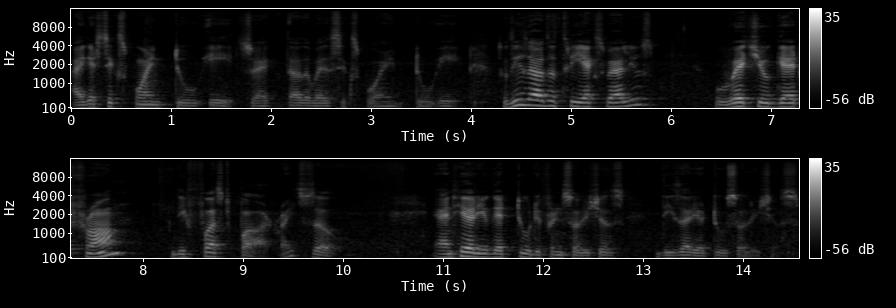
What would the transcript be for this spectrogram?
I get 6.28. So I, the other way is 6.28. So these are the three x values which you get from the first part, right? So, and here you get two different solutions. These are your two solutions.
